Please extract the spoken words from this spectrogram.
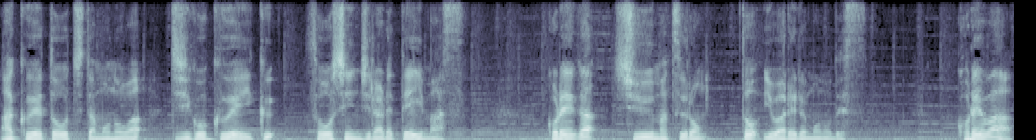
悪へと落ちた者は地獄へ行くそう信じられています。これが終末論と言われるものです。これは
